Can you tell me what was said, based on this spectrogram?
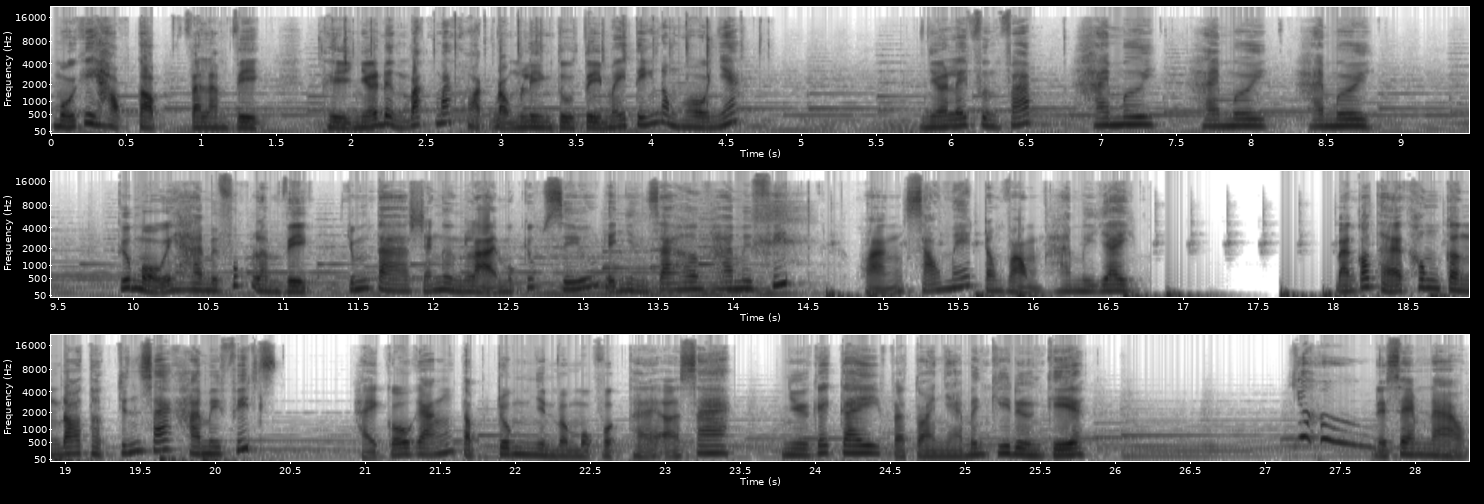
Mỗi khi học tập và làm việc thì nhớ đừng bắt mắt hoạt động liền tù tì mấy tiếng đồng hồ nhé. Nhớ lấy phương pháp 20 20 20. Cứ mỗi 20 phút làm việc, chúng ta sẽ ngừng lại một chút xíu để nhìn xa hơn 20 feet, khoảng 6 mét trong vòng 20 giây. Bạn có thể không cần đo thật chính xác 20 feet Hãy cố gắng tập trung nhìn vào một vật thể ở xa như cái cây và tòa nhà bên kia đường kia. Để xem nào,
